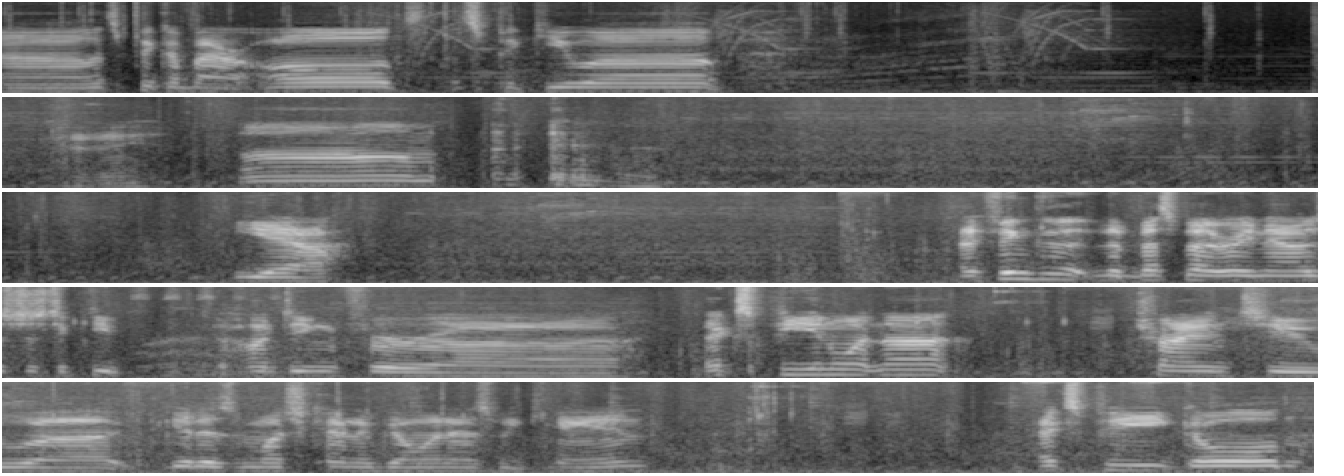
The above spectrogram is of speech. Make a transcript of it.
Uh, let's pick up our alt. Let's pick you up. Okay. Um. yeah. I think that the best bet right now is just to keep hunting for uh, XP and whatnot. Trying to uh, get as much kind of going as we can. XP, gold.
